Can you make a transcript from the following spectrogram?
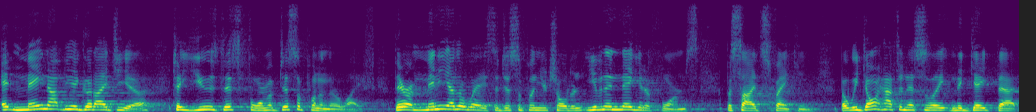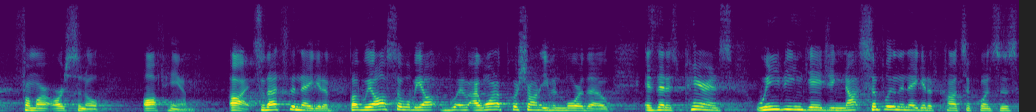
it may not be a good idea to use this form of discipline in their life. There are many other ways to discipline your children, even in negative forms, besides spanking. But we don't have to necessarily negate that from our arsenal offhand. All right, so that's the negative. But we also will be, I want to push on even more though, is that as parents, we need to be engaging not simply in the negative consequences,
